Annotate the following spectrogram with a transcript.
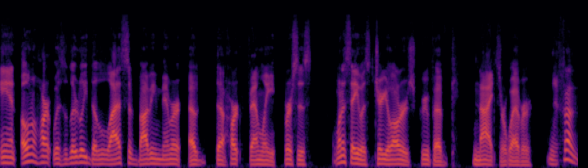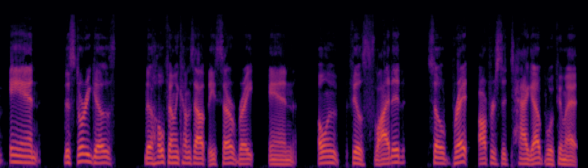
and Owen Hart was literally the last surviving member of the Hart family versus I want to say it was Jerry Lawler's group of knights or whatever. And the story goes, the whole family comes out, they celebrate, and Owen feels slighted. So Bret offers to tag up with him at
